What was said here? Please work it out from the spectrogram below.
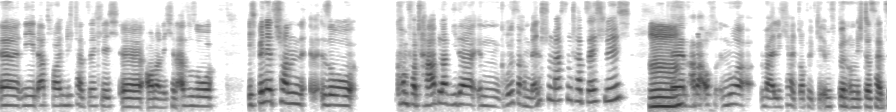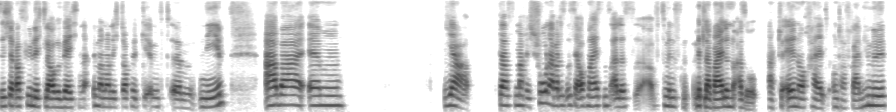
Äh, nee, da traue ich mich tatsächlich äh, auch noch nicht hin. Also so, ich bin jetzt schon äh, so komfortabler wieder in größeren Menschenmassen tatsächlich. Mhm. Ähm, aber auch nur, weil ich halt doppelt geimpft bin und mich deshalb sicherer fühle. Ich glaube, wäre ich immer noch nicht doppelt geimpft, ähm, nee. Aber ähm, ja, das mache ich schon, aber das ist ja auch meistens alles, äh, zumindest mittlerweile, also aktuell noch halt unter freiem Himmel.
